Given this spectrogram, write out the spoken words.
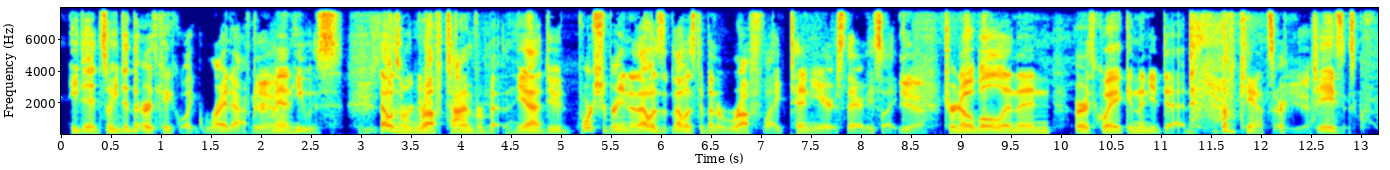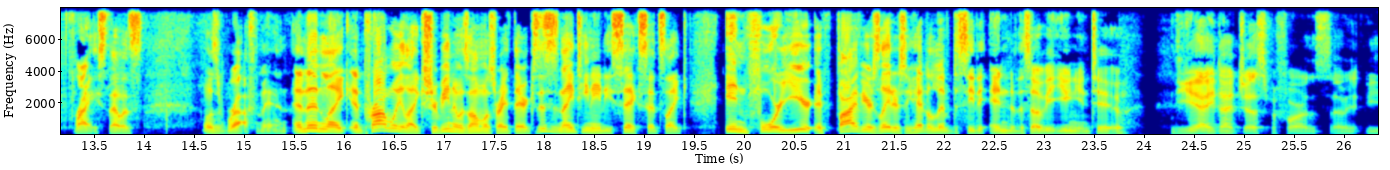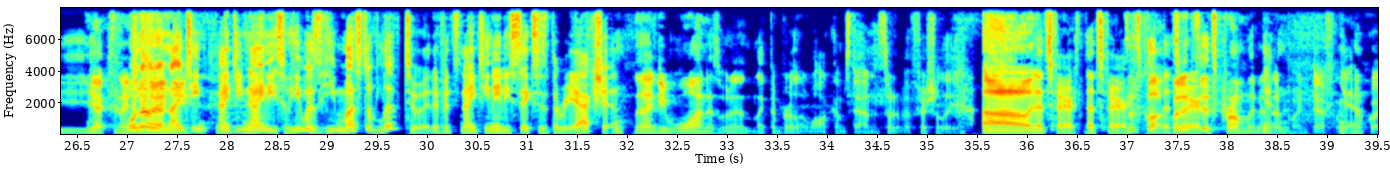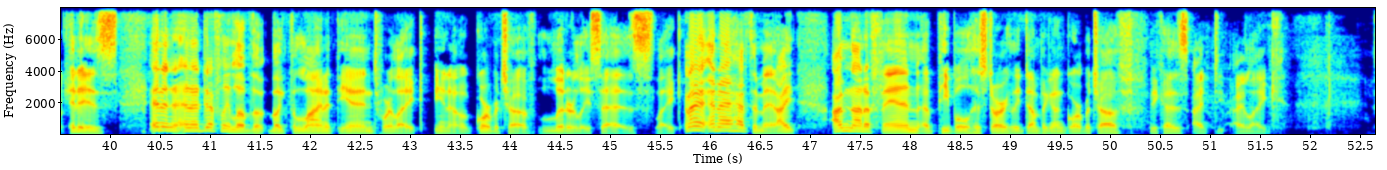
He did. So he did the earthquake like right after. Yeah. Man, he was He's that was a rough time for Ben. Yeah, dude. Poor Shcherbina. That was that must have been a rough like ten years there. He's like Yeah. Chernobyl and then earthquake and then you're dead of cancer. Yeah. Jesus Christ, that was that was rough, man. And then like and probably like Shcherbina was almost right there because this is 1986. So it's like in four years, if five years later, so he had to live to see the end of the Soviet Union too. Yeah, he died just before the Soviet. Yeah, Well, no, no, 1990 19, 1990. So he was he must have lived to it. If it's 1986 is the reaction. The ninety one is when it, like the Berlin Wall comes down and sort of officially. Oh, that's fair. That's fair. It's close, That's but it's fair. it's crumbling at that point. Definitely, yeah, no question. it is, and and and I definitely love the like the line at the end where like you know Gorbachev literally says like, and I and I have to admit I I'm not a fan of people historically dumping on Gorbachev because I do I like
